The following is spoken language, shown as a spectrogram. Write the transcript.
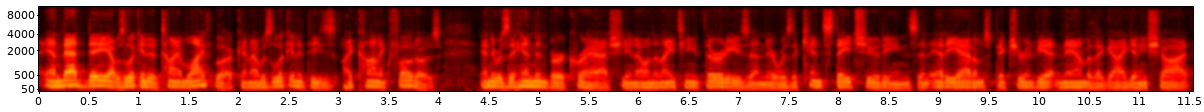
and that day I was looking at a Time Life book and I was looking at these iconic photos. And there was the Hindenburg crash, you know, in the 1930s, and there was the Kent State shootings, and Eddie Adams' picture in Vietnam of the guy getting shot,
